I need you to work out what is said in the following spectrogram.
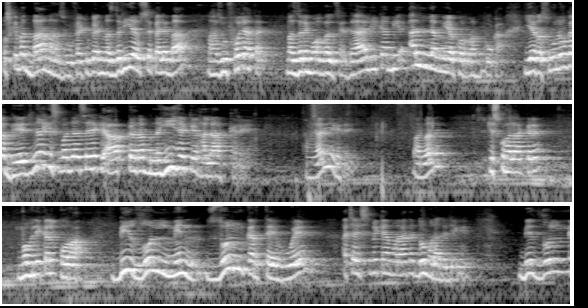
اس کے بعد با محذوف ہے، کیونکہ مصدری ہے، اس سے پہلے با محذوف ہو جاتا ہے۔ مصدر مول سے ذالکا بھی الم یکر ربو کا یہ رسولوں کا بھیجنا اس وجہ سے ہے کہ آپ کا رب نہیں ہے کہ ہلاک کرے۔ سمجھا رہی ہے کہ نہیں؟ بات بات ہے؟ کس کو ہلاک کرے؟ مہلک القرا بھی ظلم ظلم کرتے ہوئے۔ اچھا اس میں کیا مراد ہے؟ دو مرادیں دی گئی بھی ظلم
